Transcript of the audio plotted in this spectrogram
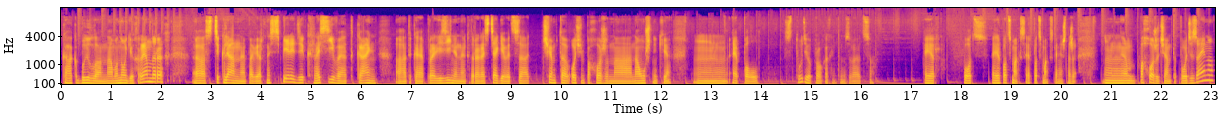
как было на многих рендерах. А, стеклянная поверхность спереди, красивая ткань, такая прорезиненная, которая растягивается чем-то очень похоже на наушники Apple Studio Pro, как они там называются? AirPods, AirPods Max, AirPods Max, конечно же. Похоже чем-то по дизайну,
